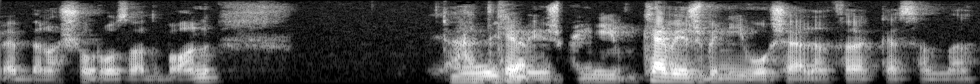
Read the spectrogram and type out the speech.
ebben a sorozatban. Hát kevésbé, kevésbé nívós ellenfelekkel szemben.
